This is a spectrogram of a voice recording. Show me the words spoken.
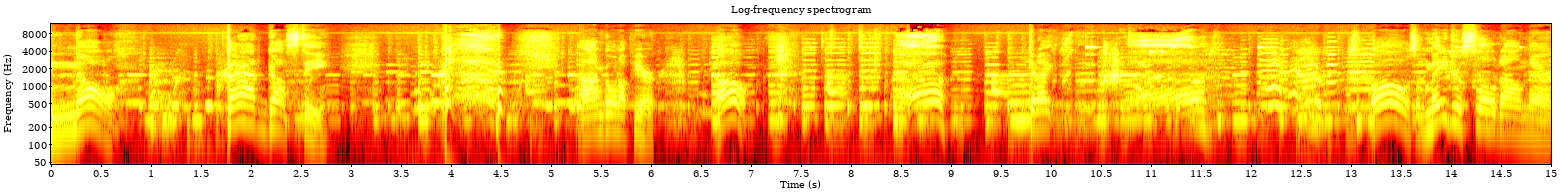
No! Bad Gusty! I'm going up here. Oh! Can I... Uh, oh, so major slowdown there.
